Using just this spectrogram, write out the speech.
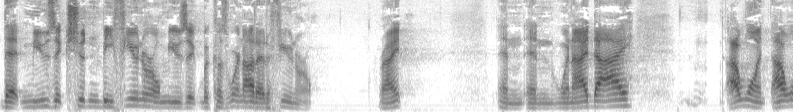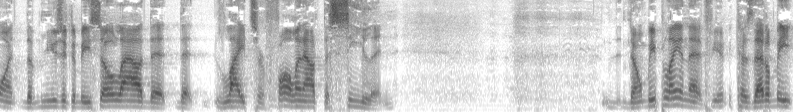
that music shouldn't be funeral music because we're not at a funeral, right? And, and when I die, I want, I want the music to be so loud that, that lights are falling out the ceiling. Don't be playing that because that'll be,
